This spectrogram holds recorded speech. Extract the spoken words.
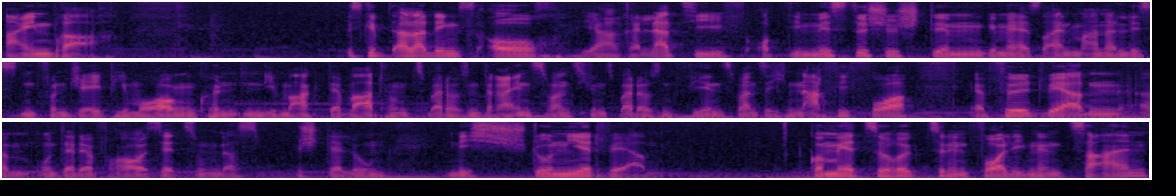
einbrach. Es gibt allerdings auch ja, relativ optimistische Stimmen. Gemäß einem Analysten von JP Morgan könnten die Markterwartungen 2023 und 2024 nach wie vor erfüllt werden, ähm, unter der Voraussetzung, dass Bestellungen nicht storniert werden. Kommen wir jetzt zurück zu den vorliegenden Zahlen.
